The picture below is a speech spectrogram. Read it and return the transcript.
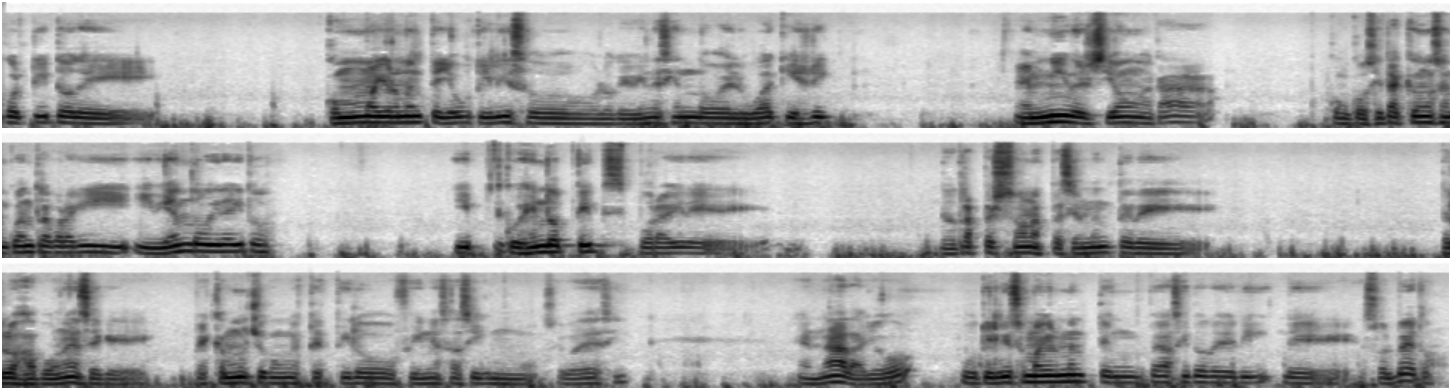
cortito de cómo mayormente yo utilizo lo que viene siendo el Wacky Rig en mi versión acá, con cositas que uno se encuentra por aquí y viendo videitos y cogiendo tips por ahí de, de otras personas, especialmente de, de los japoneses que pescan mucho con este estilo fines así como se puede decir. En nada, yo utilizo mayormente un pedacito de, de sorbeto.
